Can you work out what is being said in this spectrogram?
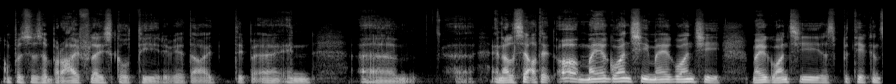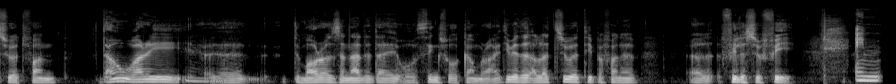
amper soos 'n braaivleis kultuur, jy weet, daai tipe uh, en ehm um, uh, en hulle sê altyd, "Oh, Mayagwanchi, Mayagwanchi." Mayagwanchi is beteken soort van don't worry mm. uh, tomorrow's another day or things will come right. Jy weet hulle het so 'n tipe van 'n uh, filosofie. En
